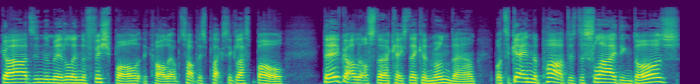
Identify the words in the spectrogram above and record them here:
guards in the middle in the fishbowl, that they call it, up top of this plexiglass bowl. They've got a little staircase they can run down, but to get in the pod, there's the sliding doors.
